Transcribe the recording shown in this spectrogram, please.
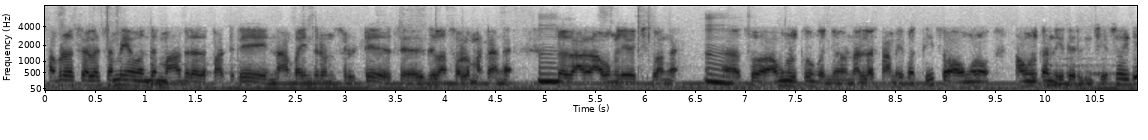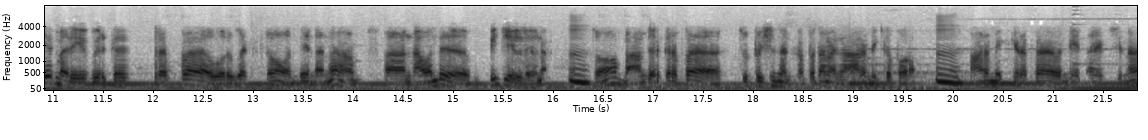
அப்புறம் சில சமயம் வந்து மாதர் அதை பார்த்துட்டு நான் பயந்துரும்னு சொல்லிட்டு இதெல்லாம் சொல்ல மாட்டாங்க. ஸோ அதை அவங்களே வச்சுக்குவாங்க. ஸோ அவங்களுக்கும் கொஞ்சம் நல்ல சாமி பத்தி ஸோ அவங்களும் அவங்களுக்கும் அந்த இது இருந்துச்சு. ஸோ இதே மாதிரி இருக்கிறப்ப ஒரு வெட்டம் வந்து என்னன்னா நான் வந்து பிஜியில் இருந்தேன். ஸோ அங்க இருக்கிறப்ப டியூஷன் சென்டர் அப்ப தான் நாங்க ஆரம்பிக்க போறோம். ஆரம்பிக்கிறப்ப வந்து என்ன ஆயிடுச்சுன்னா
